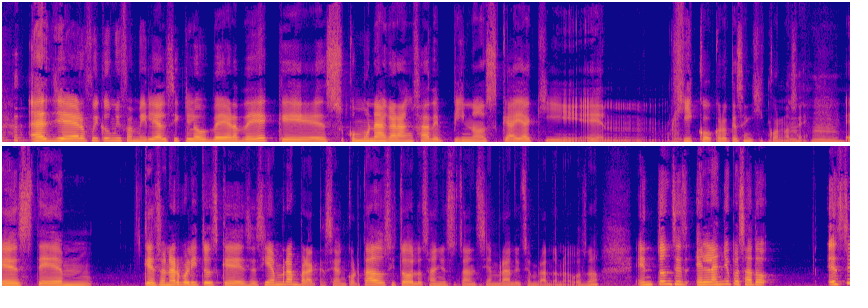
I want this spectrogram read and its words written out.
Ayer fui con mi familia al Ciclo Verde, que es como una granja de pinos que hay aquí en Jico, creo que es en Jico, no sé. Este, mm, que son arbolitos que se siembran para que sean cortados y todos los años están sembrando y sembrando nuevos, ¿no? Entonces, el año pasado, este,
